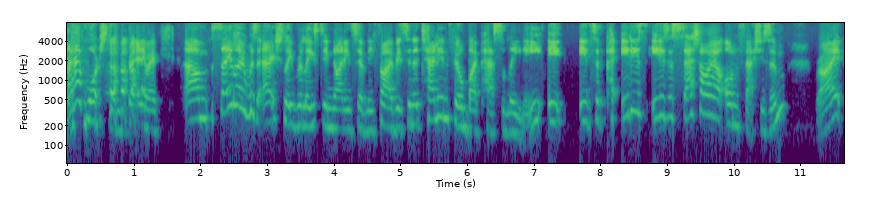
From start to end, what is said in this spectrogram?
I have watched them, but anyway, um, Salo was actually released in 1975. It's an Italian film by Pasolini. It it's a it is it is a satire on fascism, right?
